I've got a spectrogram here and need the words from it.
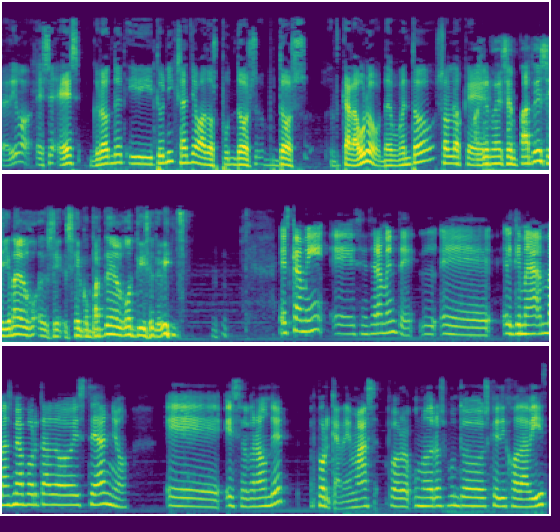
Te digo, es, es Grounded y Tunic se han llevado dos, dos, dos cada uno. De momento son los que. Cualquier desempate se, lleva el, se, se comparten el GOTI 7 bits. Es que a mí, eh, sinceramente, eh, el que más me ha aportado este año eh, es el Grounded, porque además, por uno de los puntos que dijo David,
